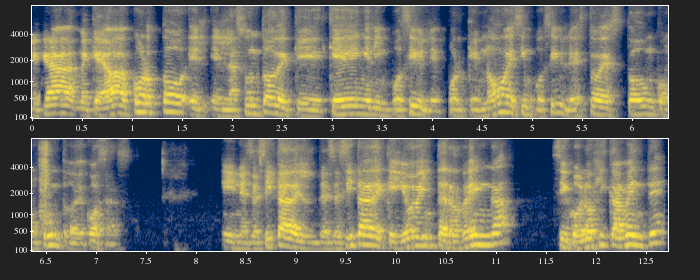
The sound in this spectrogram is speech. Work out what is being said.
me, me quedaba corto el, el, asunto de que quede en el imposible, porque no es imposible, esto es todo un conjunto de cosas. Y necesita, del, necesita de que yo intervenga psicológicamente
